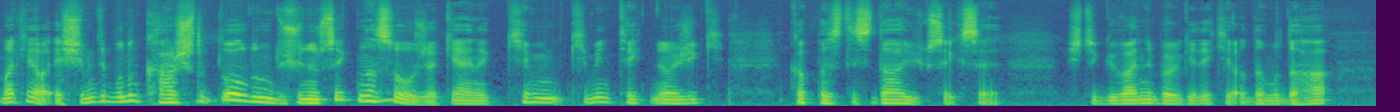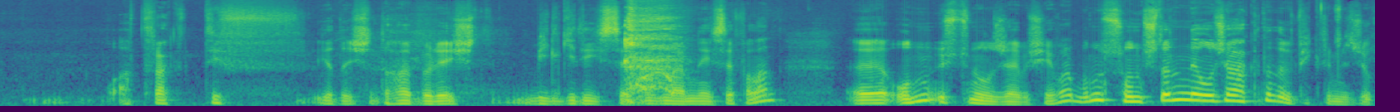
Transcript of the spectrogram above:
makine var. E şimdi bunun karşılıklı olduğunu düşünürsek nasıl olacak? Yani kim kimin teknolojik kapasitesi daha yüksekse, işte güvenli bölgedeki adamı daha atraktif ya da işte daha böyle işte bilgiliyse bilmem neyse falan e, onun üstün olacağı bir şey var. Bunun sonuçlarının ne olacağı hakkında da bir fikrimiz yok.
